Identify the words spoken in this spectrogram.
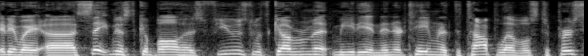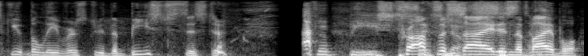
Anyway, uh, Satanist cabal has fused with government, media, and entertainment at the top levels to persecute believers through the beast system The beast prophesied in the Bible.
